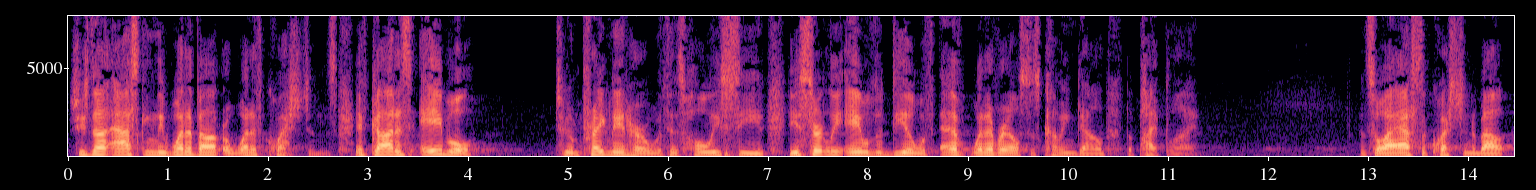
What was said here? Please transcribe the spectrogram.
She's not asking the what about or what if questions. If God is able to impregnate her with his holy seed, he is certainly able to deal with ev- whatever else is coming down the pipeline. And so I ask the question about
